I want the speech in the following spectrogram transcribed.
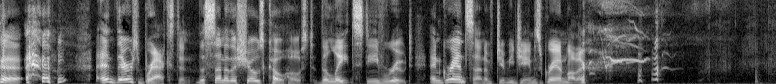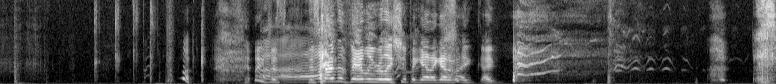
and there's Braxton, the son of the show's co host, the late Steve Root, and grandson of Jimmy James' grandmother. Wait, just describe the family relationship again. I gotta. I, I,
